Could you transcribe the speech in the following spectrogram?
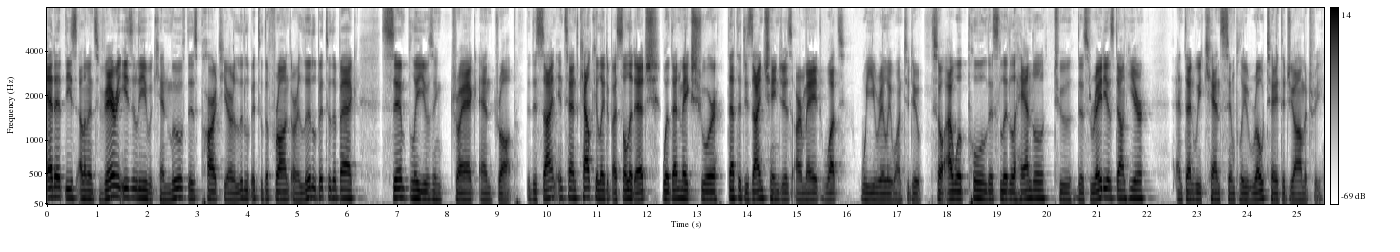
edit these elements very easily. We can move this part here a little bit to the front or a little bit to the back simply using drag and drop. The design intent calculated by Solid Edge will then make sure that the design changes are made what we really want to do. So I will pull this little handle to this radius down here and then we can simply rotate the geometry.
